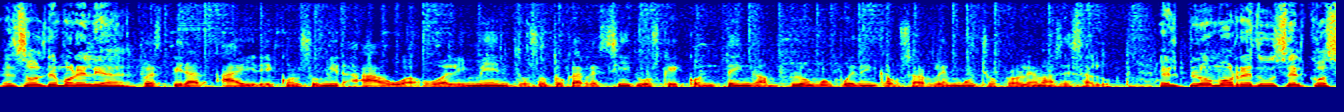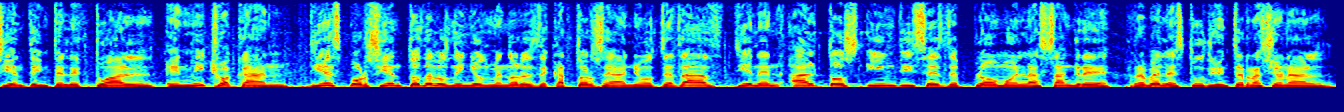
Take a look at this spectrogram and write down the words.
El sol de Morelia. Respirar aire, consumir agua o alimentos o tocar residuos que contengan plomo pueden causarle muchos problemas de salud. El plomo reduce el cociente intelectual. En Michoacán, 10% de los niños menores de 14 años de edad tienen altos índices de plomo en la sangre, revela estudio internacional.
